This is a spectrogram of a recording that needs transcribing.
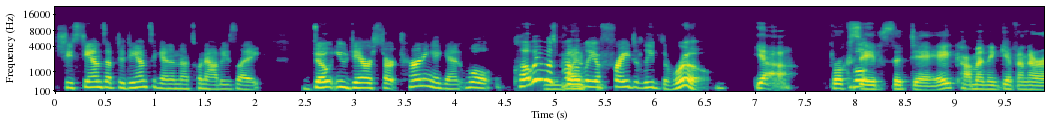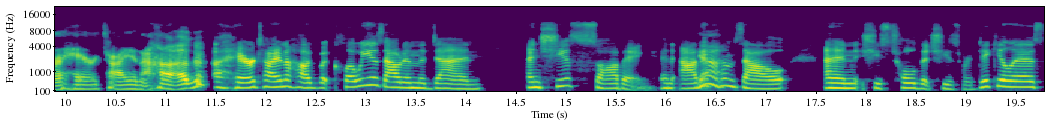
she stands up to dance again, and that's when Abby's like, "Don't you dare start turning again." Well, Chloe was When- probably afraid to leave the room. yeah. Brooke Well- saves the day, coming and giving her a hair tie and a hug. A hair tie and a hug, but Chloe is out in the den, and she is sobbing. And Abby Yeah. comes out, and she's told that she's ridiculous.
